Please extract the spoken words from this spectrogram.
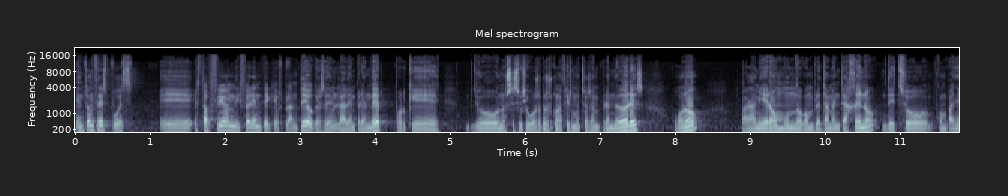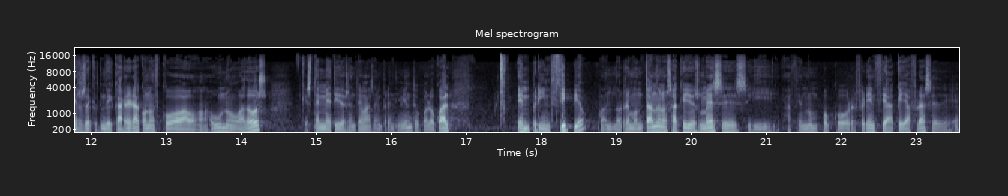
Entonces, pues, eh, esta opción diferente que os planteo, que es la de emprender, porque yo no sé si vosotros conocéis muchos emprendedores o no, para mí era un mundo completamente ajeno. De hecho, compañeros de, carrera conozco a, uno o a dos que estén metidos en temas de emprendimiento, con lo cual, en principio, cuando remontándonos a aquellos meses y haciendo un poco referencia a aquella frase de,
